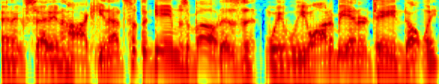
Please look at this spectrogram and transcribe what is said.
and exciting hockey. And that's what the game's about, isn't it? We, we want to be entertained, don't we?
